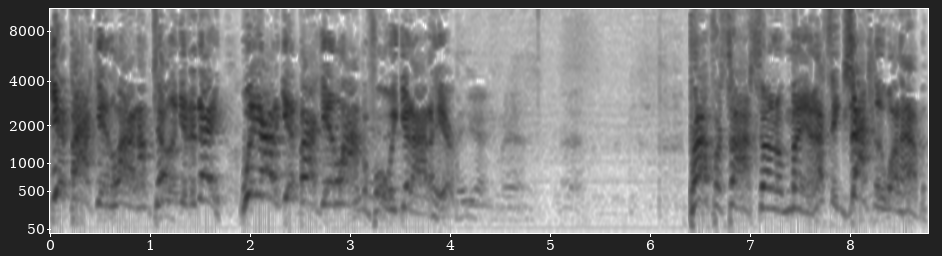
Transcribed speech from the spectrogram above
Get back in line. I'm telling you today, we got to get back in line before we get out of here. Prophesy, son of man. That's exactly what happened.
